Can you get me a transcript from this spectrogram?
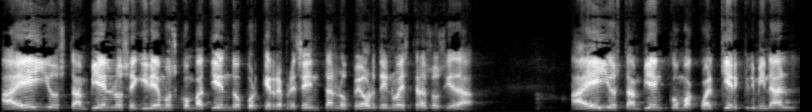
A ellos también los seguiremos combatiendo porque representan lo peor de nuestra sociedad. A ellos también, como a cualquier criminal,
